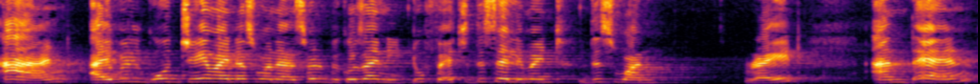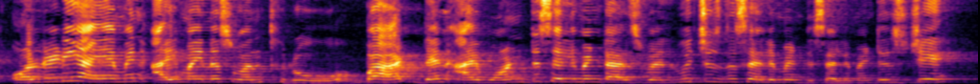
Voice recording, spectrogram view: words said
and I will go j minus 1 as well because I need to fetch this element this one right? And then already I am in i minus 1th row but then I want this element as well. Which is this element? This element is j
